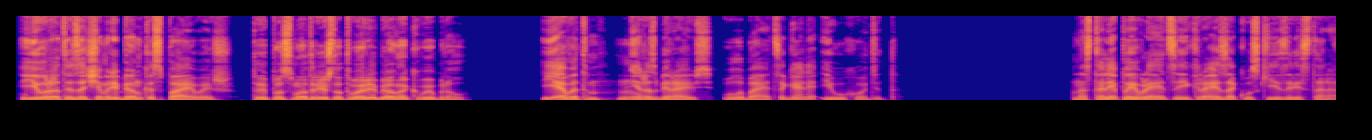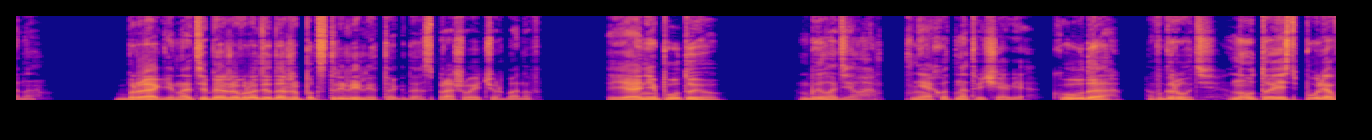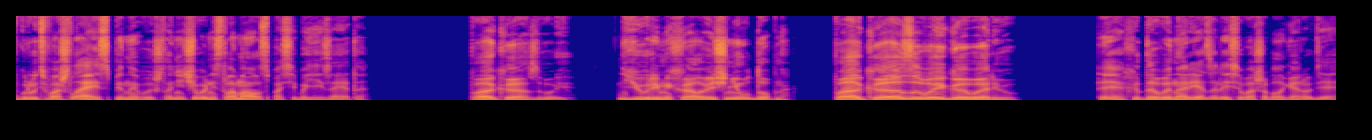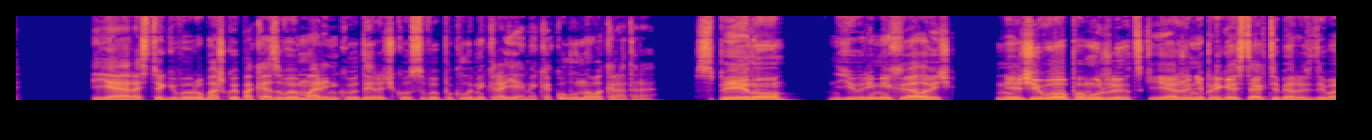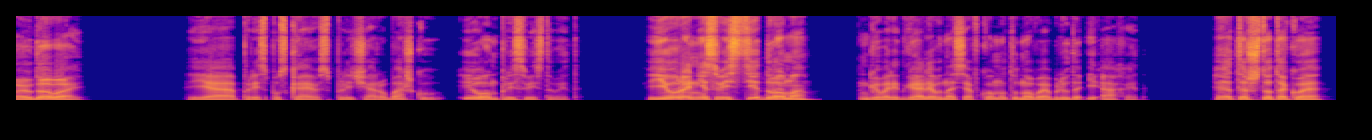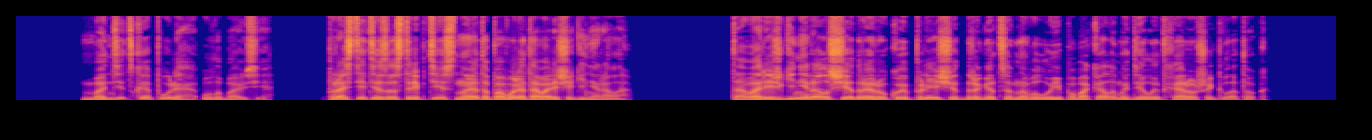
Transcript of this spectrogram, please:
«Юра, ты зачем ребенка спаиваешь?» «Ты посмотри, что твой ребенок выбрал». «Я в этом не разбираюсь», — улыбается Галя и уходит. На столе появляется икра и закуски из ресторана. «Брагин, а тебя же вроде даже подстрелили тогда», — спрашивает Чурбанов. «Я не путаю?» «Было дело», — неохотно отвечаю я. «Куда?» «В грудь. Ну, то есть пуля в грудь вошла и из спины вышла. Ничего не сломала, спасибо ей за это». «Показывай». «Юрий Михайлович, неудобно». «Показывай, говорю». «Эх, да вы нарезались, ваше благородие». Я расстегиваю рубашку и показываю маленькую дырочку с выпуклыми краями, как у лунного кратера. «Спину!» «Юрий Михайлович!» «Ничего, по-мужицки, я же не при гостях тебя раздеваю, давай!» Я приспускаю с плеча рубашку, и он присвистывает. «Юра, не свисти дома!» — говорит Галя, внося в комнату новое блюдо и ахает. «Это что такое?» «Бандитская пуля», — улыбаюсь я. Простите за стриптиз, но это по воле товарища генерала. Товарищ генерал щедрой рукой плещет драгоценного Луи по бокалам и делает хороший глоток.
